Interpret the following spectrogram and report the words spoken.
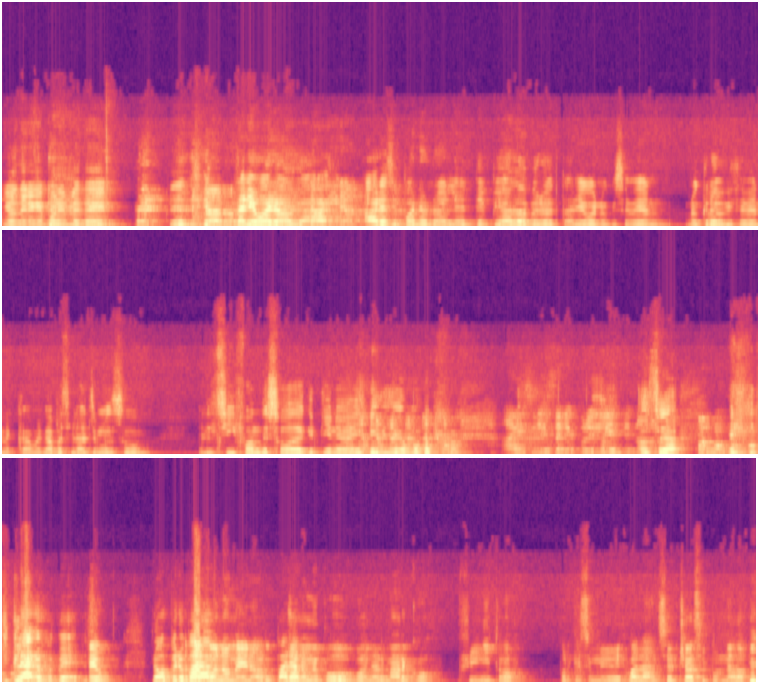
Iba a tener que poner plata él. Claro. Estaría bueno, que Lo a- tiraron. ahora se pone unos lentes piola, pero estaría bueno que se vean, no creo que se vean en la cámara. Capaz si le hacemos un zoom, el sifón de soda que tiene ahí, digamos. Ay, se le sale por el lente, no. O no. claro, ¿ves? Eu. No, pero Dato para... no menor, para- yo no me puedo poner marcos finitos porque se me desbalancea el chasis por un lado.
